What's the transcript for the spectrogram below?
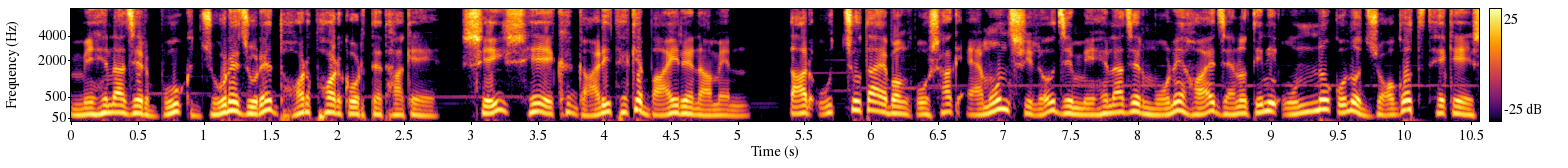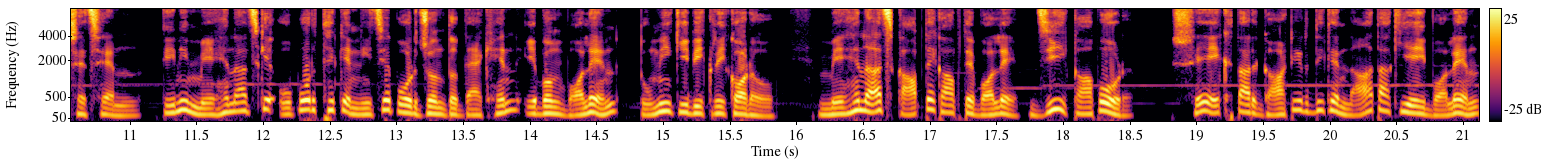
মেহনাজের বুক জোরে জোরে ধরফর করতে থাকে। সেই শেখ গাড়ি থেকে বাইরে নামেন। তার উচ্চতা এবং পোশাক এমন ছিল যে মেহনাজের মনে হয় যেন তিনি অন্য কোনো জগৎ থেকে এসেছেন। তিনি মেহনাজকে ওপর থেকে নিচে পর্যন্ত দেখেন এবং বলেন, তুমি কি বিক্রি করো? মেহনাজ কাঁপতে কাঁপতে বলে, জি, কাপড়। শেখ তার গাটির দিকে না তাকিয়েই বলেন,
